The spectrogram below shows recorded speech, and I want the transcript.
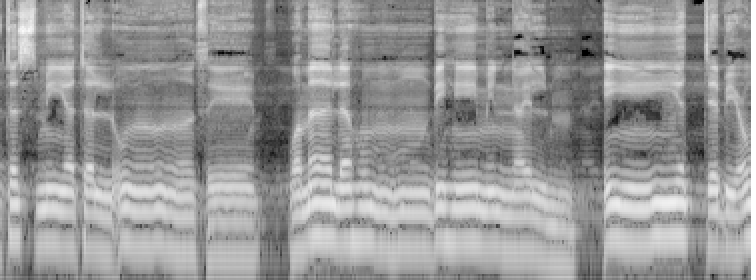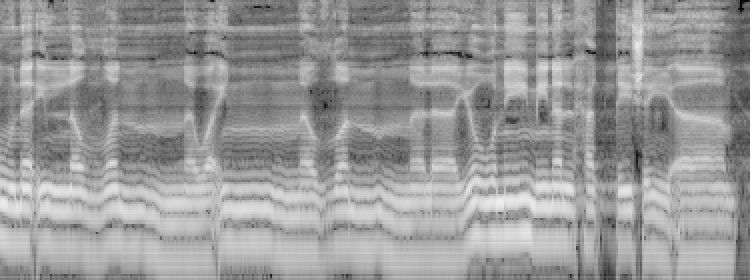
تسميه الانثي وما لهم به من علم ان يتبعون الا الظن وان الظن لا يغني من الحق شيئا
